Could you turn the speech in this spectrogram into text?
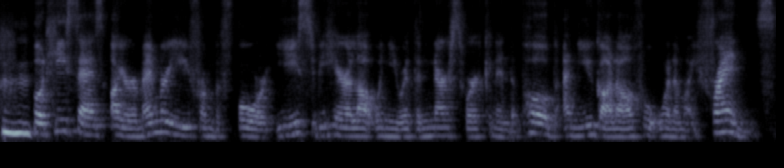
Mhm. But he says, I remember you from before. You used to be here a lot when you were the nurse working in the pub and you got off with one of my friends.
